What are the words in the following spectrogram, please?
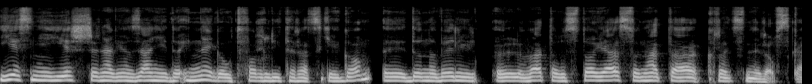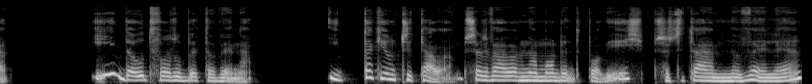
Jest niej jeszcze nawiązanie do innego utworu literackiego, y, do noweli Lwa Tolstoja, sonata kreutznerowska i do utworu Beethovena. I tak ją czytałam. Przerwałam na moment powieść, przeczytałam nowelę,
